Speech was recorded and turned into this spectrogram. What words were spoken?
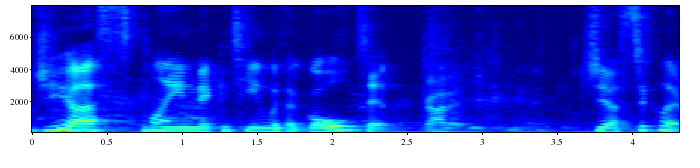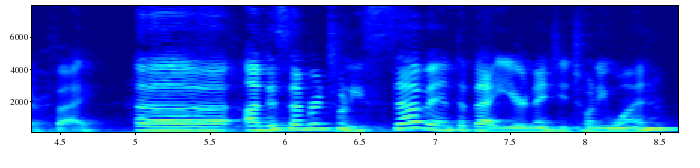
just plain nicotine with a gold tip. Got it. Just to clarify. Uh, on December 27th of that year, 1921,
